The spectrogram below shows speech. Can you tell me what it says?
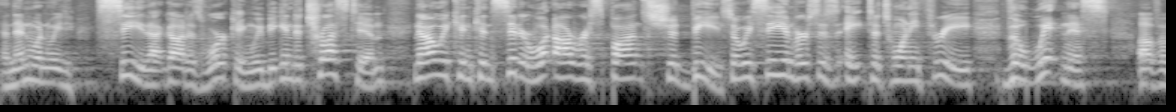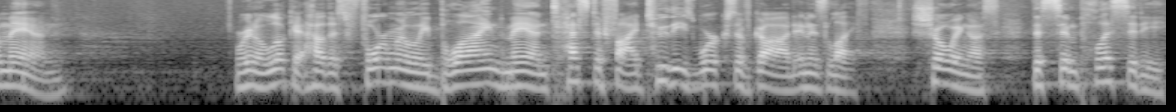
And then when we see that God is working, we begin to trust Him. Now we can consider what our response should be. So we see in verses 8 to 23 the witness of a man. We're going to look at how this formerly blind man testified to these works of God in his life, showing us the simplicity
